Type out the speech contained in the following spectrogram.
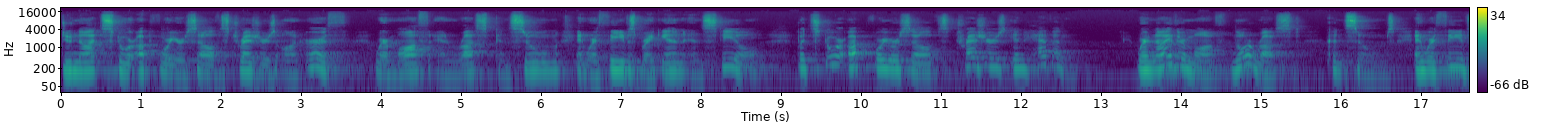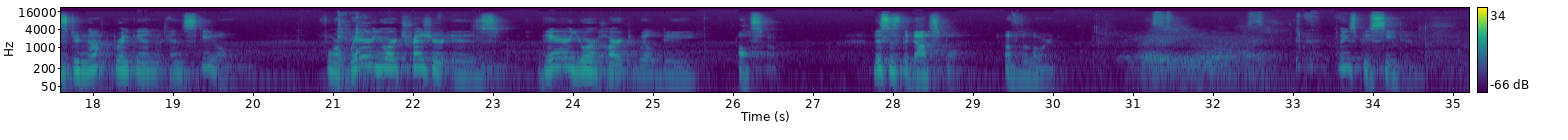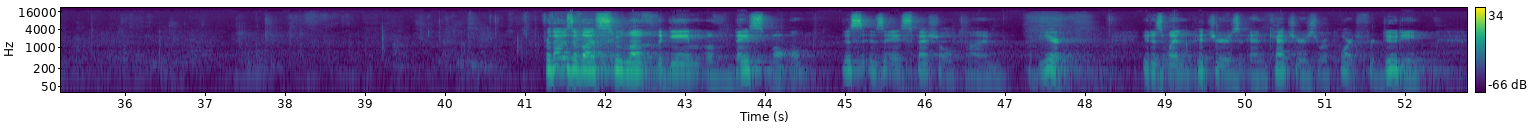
Do not store up for yourselves treasures on earth where moth and rust consume and where thieves break in and steal, but store up for yourselves treasures in heaven where neither moth nor rust consumes and where thieves do not break in and steal. For where your treasure is, there your heart will be also. This is the gospel of the Lord. Please be seated. For those of us who love the game of baseball, this is a special time of year. It is when pitchers and catchers report for duty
